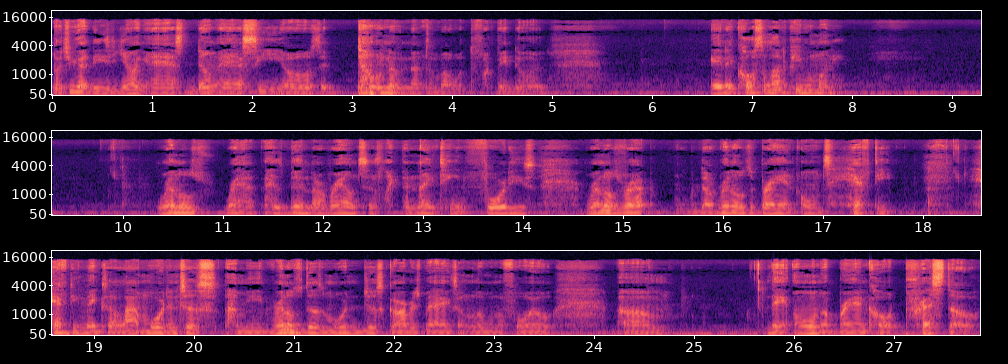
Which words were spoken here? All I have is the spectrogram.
But you got these young ass, dumb ass CEOs that don't know nothing about what the fuck they doing. And it costs a lot of people money. Reynolds Wrap has been around since like the 1940s. Reynolds Wrap the Reynolds brand owns Hefty. Hefty makes a lot more than just, I mean, Reynolds does more than just garbage bags and aluminum foil. Um, they own a brand called Presto,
